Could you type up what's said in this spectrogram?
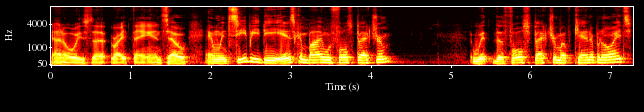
not always the right thing. And so, and when CBD is combined with full spectrum, with the full spectrum of cannabinoids,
